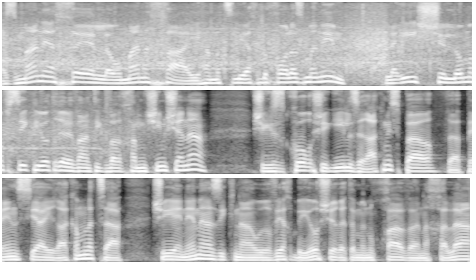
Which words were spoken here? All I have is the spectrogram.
אז מה נאחל לאומן החי המצליח בכל הזמנים? לאיש שלא מפסיק להיות רלוונטי כבר 50 שנה? שיזכור שגיל זה רק מספר, והפנסיה היא רק המלצה, שיהנה מהזקנה, הוא הרוויח ביושר את המנוחה והנחלה,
